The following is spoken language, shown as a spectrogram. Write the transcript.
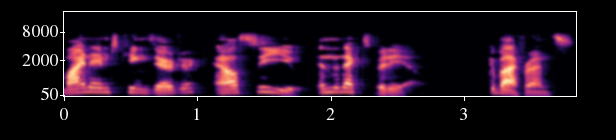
My name's King Zaerdric, and I'll see you in the next video. Goodbye, friends.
